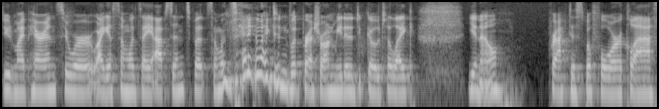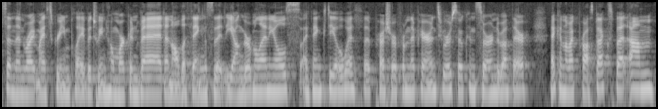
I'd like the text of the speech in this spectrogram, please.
due to my parents who were i guess some would say absent but some would say like didn't put pressure on me to go to like you know practice before class and then write my screenplay between homework and bed and all the things that younger millennials i think deal with the pressure from their parents who are so concerned about their economic prospects. But um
